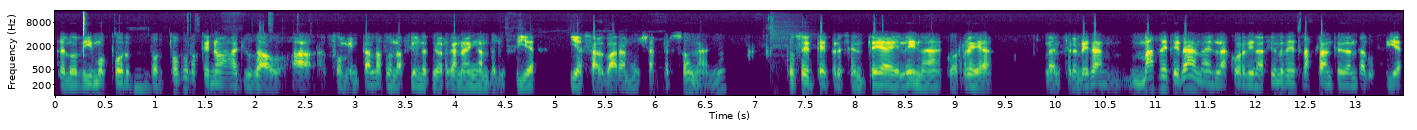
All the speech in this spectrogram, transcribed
te lo dimos por, mm. por todo lo que nos ha ayudado a fomentar las donaciones de órganos en Andalucía y a salvar a muchas personas. ¿no? Entonces te presenté a Elena Correa, la enfermera más veterana en las coordinaciones de trasplante de Andalucía,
